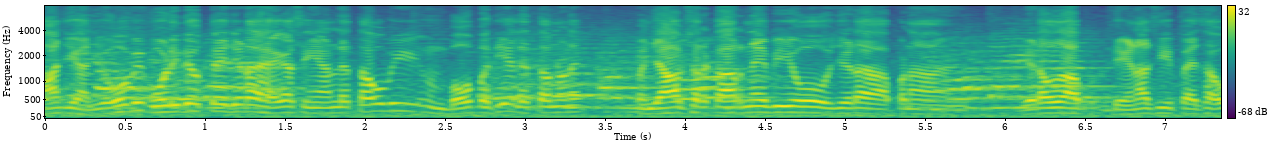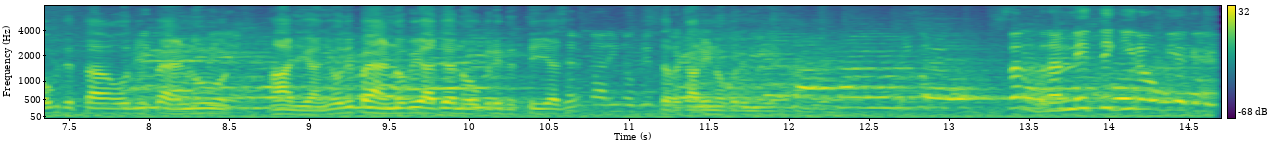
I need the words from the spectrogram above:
ਹਾਂਜੀ ਹਾਂਜੀ ਉਹ ਵੀ ਗੋਲੀ ਦੇ ਉੱਤੇ ਜਿਹੜਾ ਹੈਗਾ ਸਿਆਣ ਲੈਤਾ ਉਹ ਵੀ ਬਹੁਤ ਵਧੀਆ ਲੈਤਾ ਉਹਨਾਂ ਨੇ। ਪੰਜਾਬ ਸਰਕਾਰ ਨੇ ਵੀ ਉਹ ਜਿਹੜਾ ਆਪਣਾ ਜਿਹੜਾ ਉਹਦਾ ਦੇਣਾ ਸੀ ਪੈਸਾ ਉਹ ਵੀ ਦਿੱਤਾ ਉਹਦੀ ਭੈਣ ਨੂੰ ਹਾਂਜੀ ਹਾਂਜੀ ਉਹਦੀ ਭੈਣ ਨੂੰ ਵੀ ਅੱਜ ਨੌਕਰੀ ਦਿੱਤੀ ਅੱਜ ਸਰਕਾਰੀ ਨੌਕਰੀ ਸਰਕਾਰੀ ਨੌਕਰੀ ਮਿਲੀ। ਸਰ ਰਣਨੀਤੀ ਕੀ ਰਹੂਗੀ ਅਗਲੀ?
